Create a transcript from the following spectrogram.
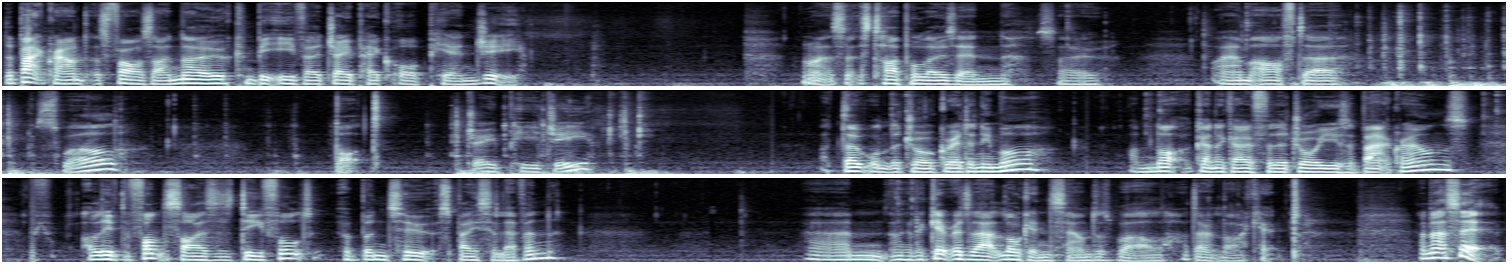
The background, as far as I know, can be either JPEG or PNG. Right, so let's type all those in. So I am after swirl dot JPG. I don't want the draw grid anymore. I'm not going to go for the draw user backgrounds. I'll leave the font size as default, Ubuntu space 11. Um, I'm going to get rid of that login sound as well. I don't like it. And that's it.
